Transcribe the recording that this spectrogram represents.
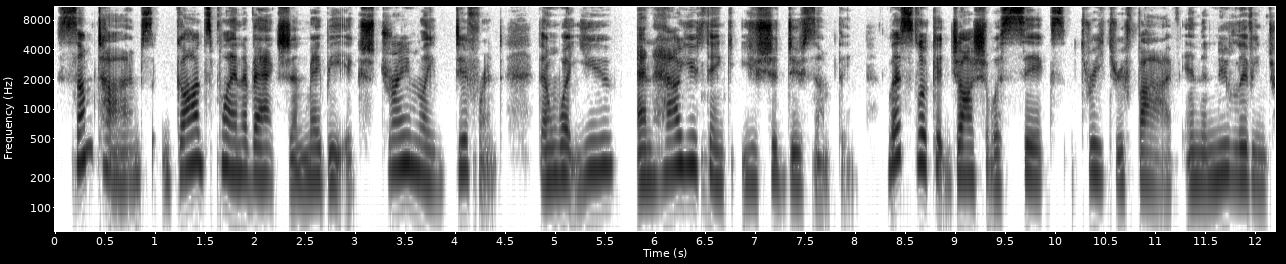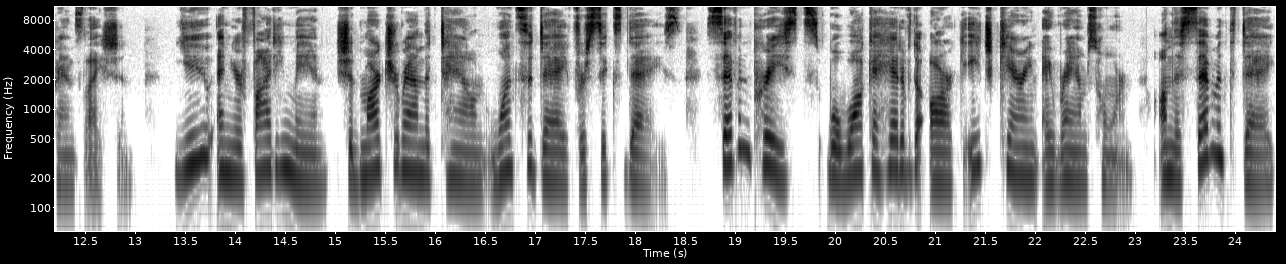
Sometimes God's plan of action may be extremely different than what you and how you think you should do something. Let's look at Joshua 6 3 through 5 in the New Living Translation. You and your fighting men should march around the town once a day for six days. Seven priests will walk ahead of the ark, each carrying a ram's horn. On the seventh day,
